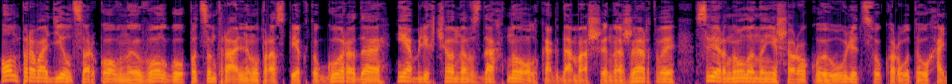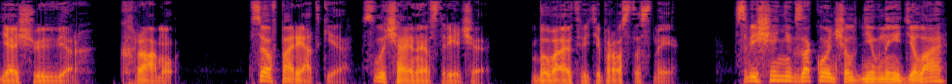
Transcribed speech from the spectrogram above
Он проводил церковную «Волгу» по центральному проспекту города и облегченно вздохнул, когда машина жертвы свернула на неширокую улицу, круто уходящую вверх, к храму. Все в порядке, случайная встреча. Бывают ведь и просто сны. Священник закончил дневные дела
